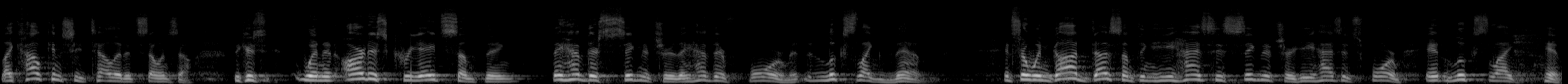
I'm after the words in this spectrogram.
Like, how can she tell that it's so and so? Because when an artist creates something, they have their signature, they have their form, it looks like them. And so when God does something, he has his signature, he has his form. It looks like him.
